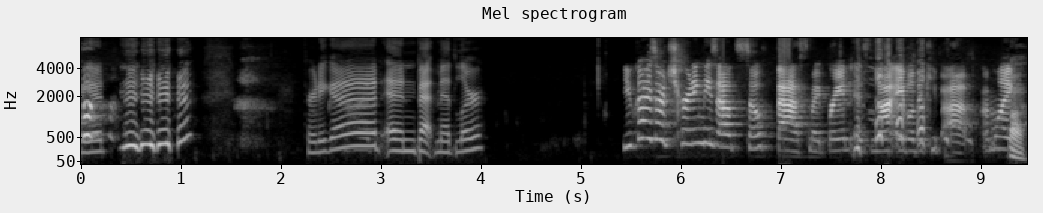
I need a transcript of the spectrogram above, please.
Pretty good. pretty good. And Bette Midler. You guys are churning these out so fast. My brain is not able to keep up. I'm like, Ah.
